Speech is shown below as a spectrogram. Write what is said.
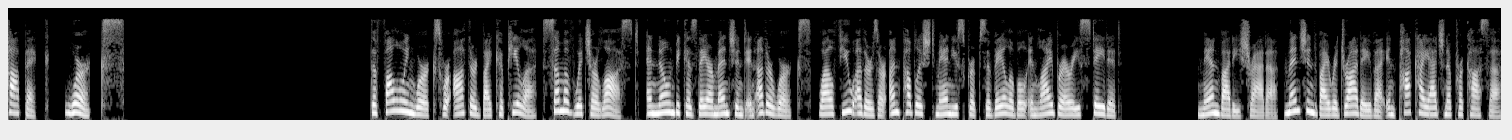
Topic: Works. The following works were authored by Kapila, some of which are lost, and known because they are mentioned in other works, while few others are unpublished manuscripts available in libraries stated. Manvadi mentioned by Rudradeva in Pakayajna Prakasa,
